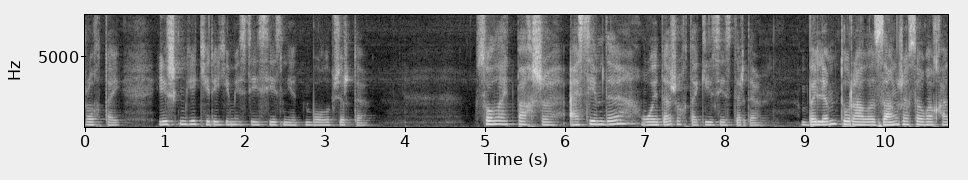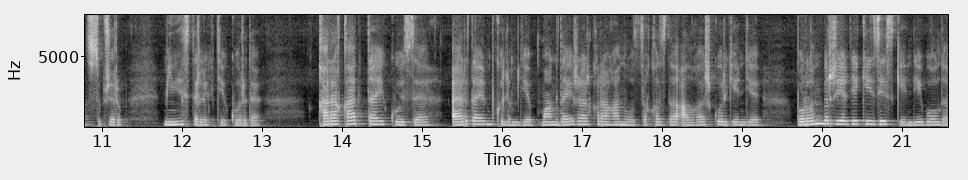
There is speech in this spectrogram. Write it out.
жоқтай ешкімге керек еместей сезінетін болып жүрді. Сол айтпақшы әсемді ойда жоқта кездестірді. Білім туралы заң жасауға қатысып жүріп министрлікте көрді. Қарақаттай көзі әрдайым күлімдеп маңдай жарқыраған осы қызды алғаш көргенде бұрын бір жерде кездескендей болды.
